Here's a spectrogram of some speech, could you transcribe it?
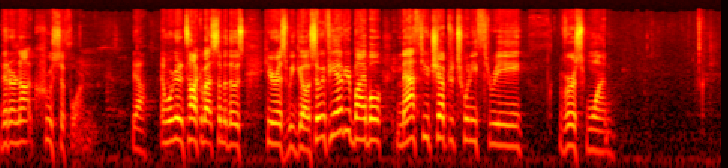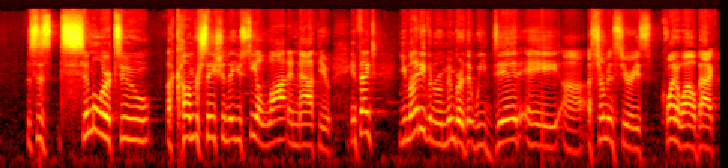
that are not cruciform? Yeah, and we're going to talk about some of those here as we go. So if you have your Bible, Matthew chapter 23, verse 1. This is similar to a conversation that you see a lot in Matthew. In fact, you might even remember that we did a, uh, a sermon series quite a while back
